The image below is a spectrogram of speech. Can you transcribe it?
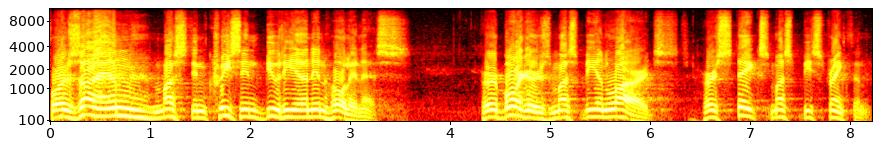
For Zion must increase in beauty and in holiness. Her borders must be enlarged. Her stakes must be strengthened.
